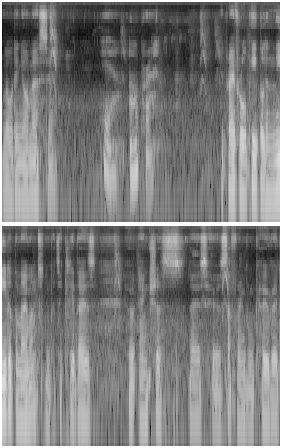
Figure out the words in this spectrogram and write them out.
Lord, in your mercy. Hear our prayer. We pray for all people in need at the moment, and particularly those who are anxious, those who are suffering from COVID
